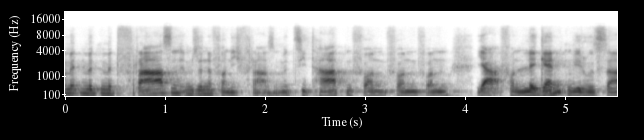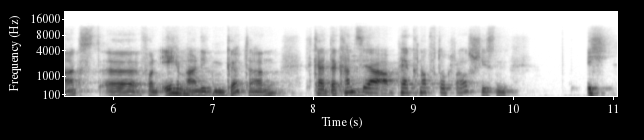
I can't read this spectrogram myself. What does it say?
mit, mit, mit Phrasen im Sinne von nicht Phrasen, mit Zitaten von, von, von, ja, von Legenden, wie du es sagst, äh, von ehemaligen Göttern, da kannst ja. du ja per Knopfdruck rausschießen. Ich,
